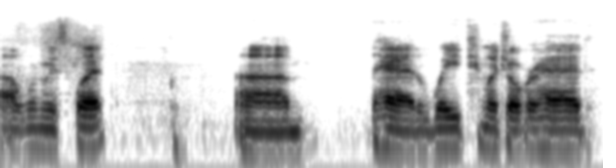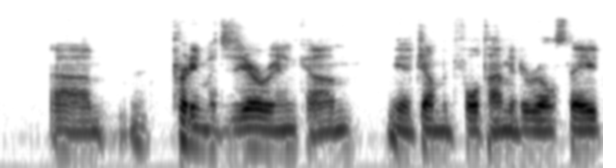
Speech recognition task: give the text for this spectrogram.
uh, when we split. Um, had way too much overhead, um, pretty much zero income. You know, jumping full time into real estate.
